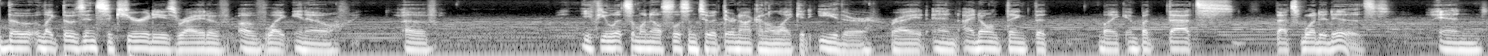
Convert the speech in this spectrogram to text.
though like those insecurities right of of like you know of if you let someone else listen to it they're not going to like it either right? And i don't think that like but that's that's what it is. And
